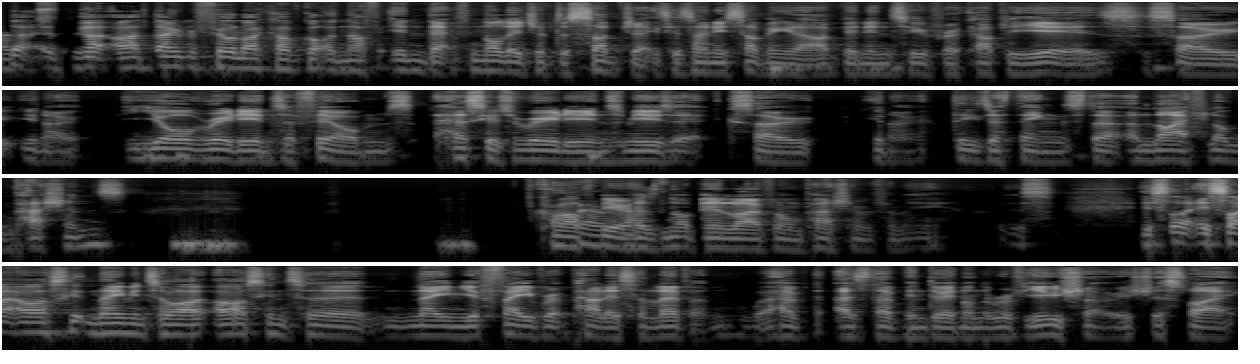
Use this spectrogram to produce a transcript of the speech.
I, don't- but I don't feel like I've got enough in-depth knowledge of the subject. It's only something that I've been into for a couple of years. So you know, you're really into films. Heskey's really into music. So you know, these are things that are lifelong passions. Craft Fair beer enough. has not been a lifelong passion for me. It's it's like it's like asking naming to asking to name your favorite Palace Eleven, have, as they've been doing on the review show. It's just like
